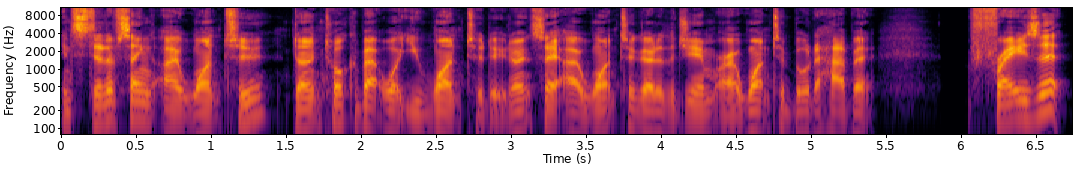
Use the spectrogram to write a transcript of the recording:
instead of saying I want to, don't talk about what you want to do. Don't say I want to go to the gym or I want to build a habit. Phrase it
